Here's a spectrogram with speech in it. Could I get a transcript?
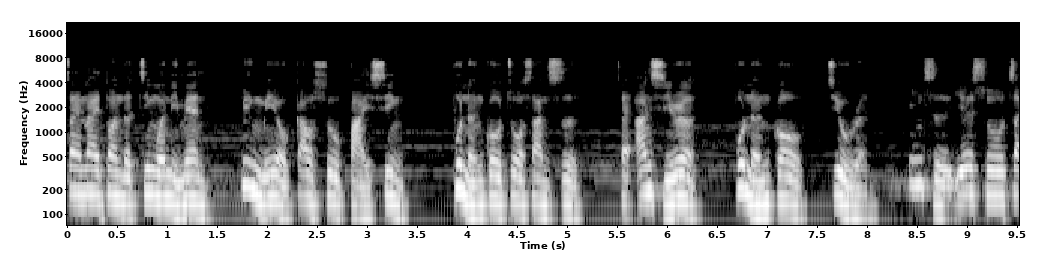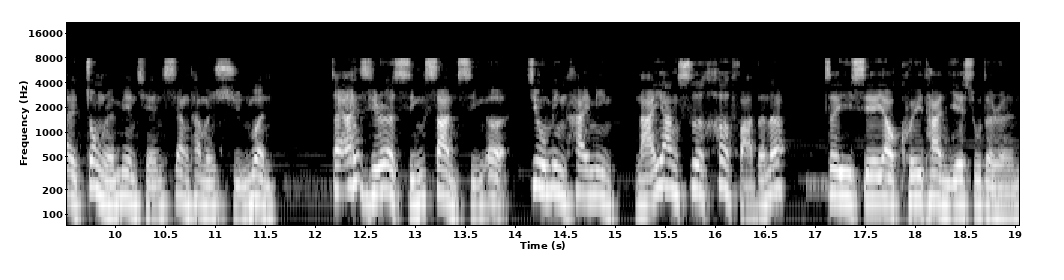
在那段的经文里面，并没有告诉百姓不能够做善事，在安息日不能够救人。因此，耶稣在众人面前向他们询问：在安息日行善行恶、救命害命，哪样是合法的呢？这一些要窥探耶稣的人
